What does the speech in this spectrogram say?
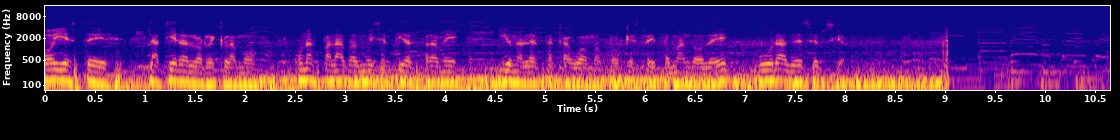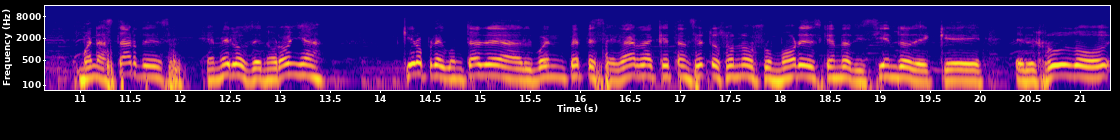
hoy este, la tierra lo reclamó. Unas palabras muy sentidas para mí y una alerta caguama porque estoy tomando de pura decepción. Buenas tardes, gemelos de Noroña. Quiero preguntarle al buen Pepe Segarra qué tan ciertos son los rumores que anda diciendo de que el Rudo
